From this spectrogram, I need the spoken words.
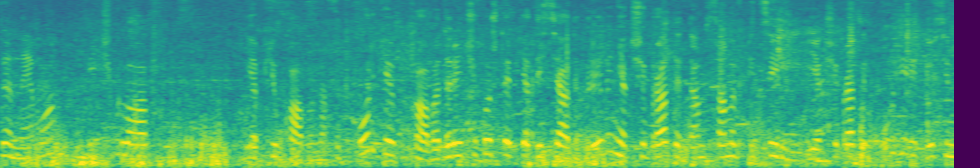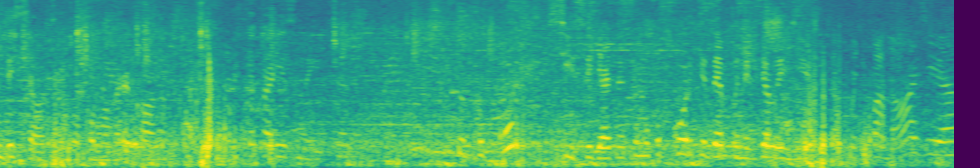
Це Немо Beach Club. Я п'ю каву на фудкорті. Кава, до речі, коштує 50 гривень, якщо брати там саме в піцерії. Якщо брати в бургері, то 70 з молоком американо. Ось така різниця. Тут фудкорт, всі сидять на цьому фудкорті, де б вони взяли їжу. Там хоч Пана Азія,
